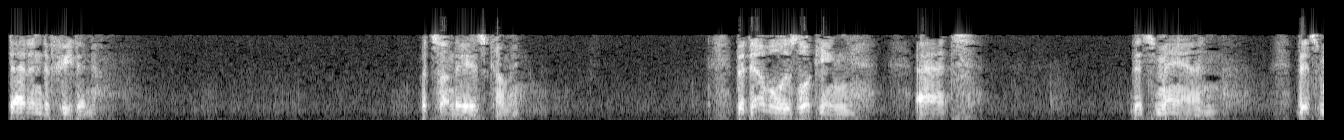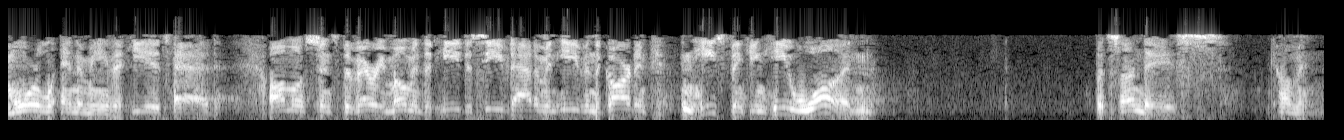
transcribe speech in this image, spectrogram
dead and defeated. But Sunday is coming. The devil is looking at this man, this moral enemy that he has had almost since the very moment that he deceived Adam and Eve in the garden, and he's thinking he won. But Sunday's coming.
